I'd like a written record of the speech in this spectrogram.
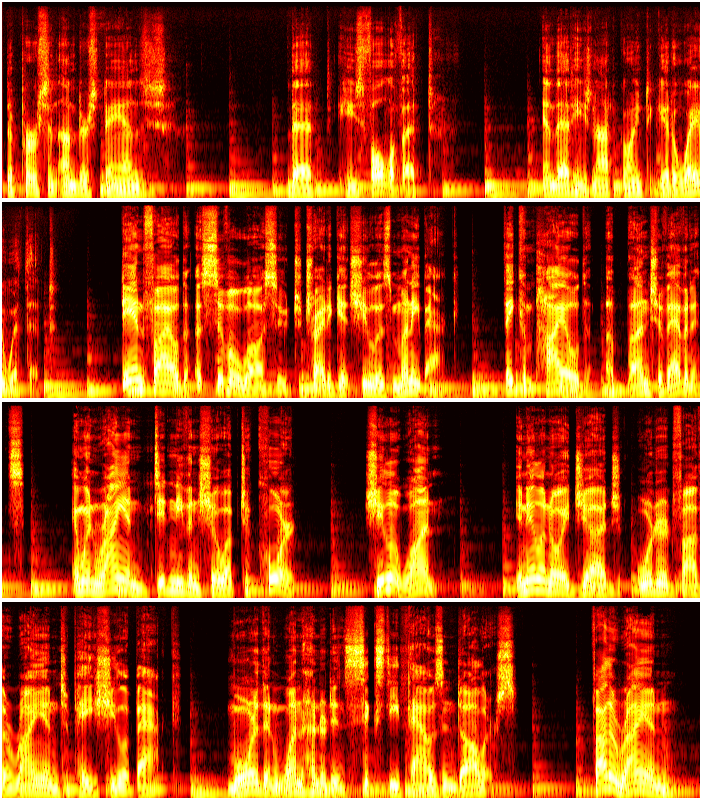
the person understands that he's full of it and that he's not going to get away with it. Dan filed a civil lawsuit to try to get Sheila's money back. They compiled a bunch of evidence. And when Ryan didn't even show up to court, Sheila won. An Illinois judge ordered Father Ryan to pay Sheila back more than $160,000. Father Ryan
